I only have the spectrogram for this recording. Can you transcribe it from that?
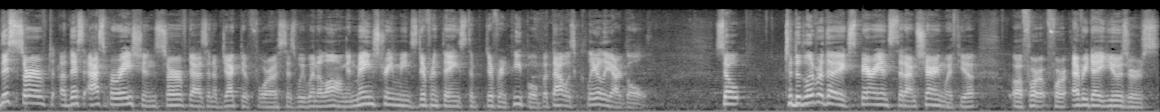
this served, uh, this aspiration served as an objective for us as we went along. And mainstream means different things to different people, but that was clearly our goal. So to deliver the experience that I'm sharing with you uh, for, for everyday users,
